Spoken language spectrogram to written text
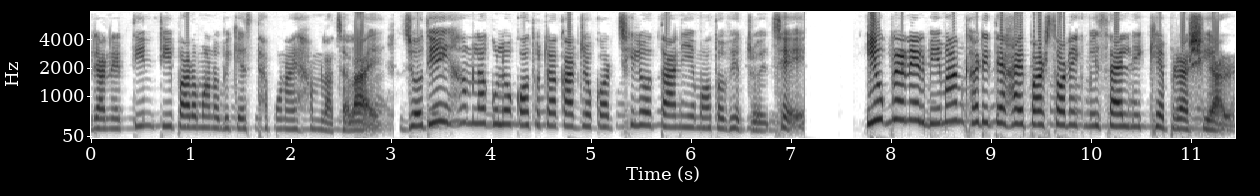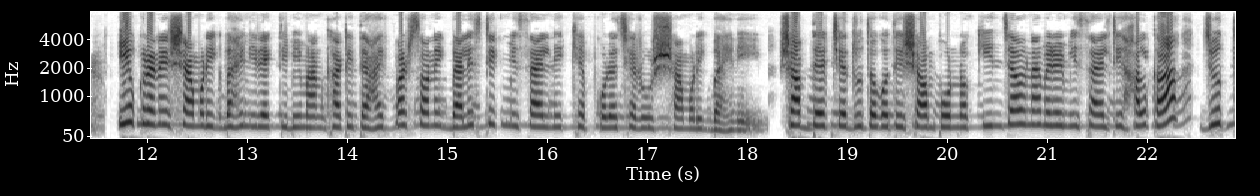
ইরানের তিনটি পারমাণবিক স্থাপনায় হামলা চালায়। যদিও এই হামলাগুলো কতটা কার্যকর ছিল তা নিয়ে মতভেদ রয়েছে। ইউক্রেনের বিমান ঘাঁটিতে হাইপারসনিক মিসাইল নিক্ষেপ রাশিয়ার। ইউক্রেনের সামরিক বাহিনীর একটি বিমান ঘাঁটিতে হাইপারসনিক ব্যালিস্টিক মিসাইল নিক্ষেপ করেছে রুশ সামরিক বাহিনী। শব্দের চেয়ে দ্রুতগতির সম্পূর্ণ কিনজাল নামের এই মিসাইলটি হালকা যুদ্ধ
